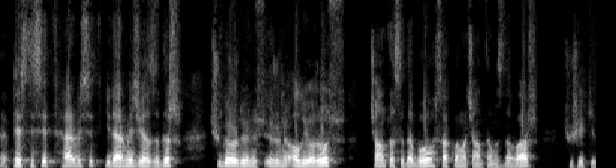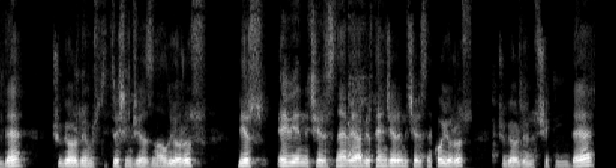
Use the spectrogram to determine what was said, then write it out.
e, pestisit, herbisit giderme cihazıdır. Şu gördüğünüz ürünü alıyoruz. Çantası da bu. Saklama çantamız da var. Şu şekilde. Şu gördüğümüz titreşim cihazını alıyoruz. Bir evyenin içerisine veya bir tencerenin içerisine koyuyoruz. Şu gördüğünüz şekilde.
